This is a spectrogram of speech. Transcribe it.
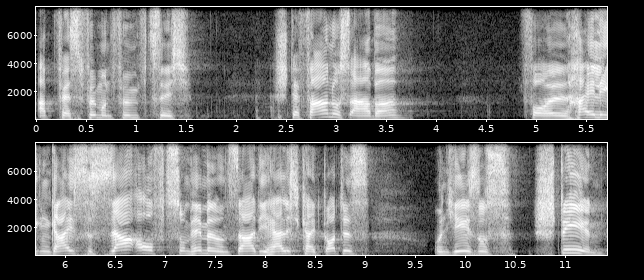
ab Vers 55, Stephanus aber, voll Heiligen Geistes, sah auf zum Himmel und sah die Herrlichkeit Gottes und Jesus stehen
